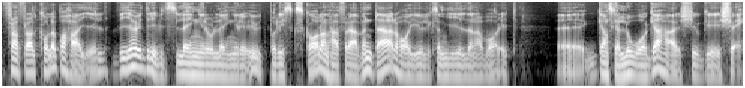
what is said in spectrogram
framförallt kolla på high yield. Vi har ju drivits längre och längre ut på riskskalan här för även där har ju liksom yielderna varit eh, ganska låga här 2021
